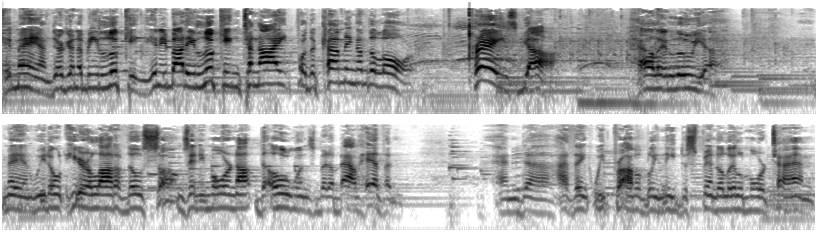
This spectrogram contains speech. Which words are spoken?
Amen. They're going to be looking. Anybody looking tonight for the coming of the Lord? Praise God. Hallelujah. Amen. We don't hear a lot of those songs anymore, not the old ones, but about heaven. And uh, I think we probably need to spend a little more time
